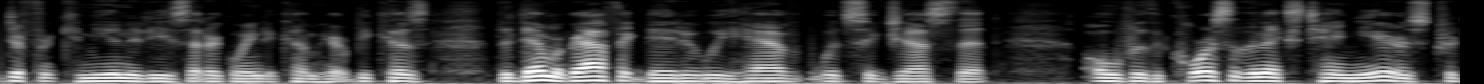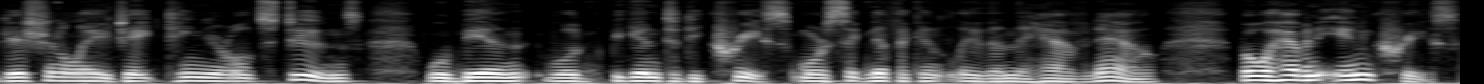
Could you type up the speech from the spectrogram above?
different communities that are going to come here because the demographic data we have would suggest that over the course of the next 10 years, traditional age 18 year old students will, be in, will begin to decrease more significantly than they have now. But we'll have an increase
